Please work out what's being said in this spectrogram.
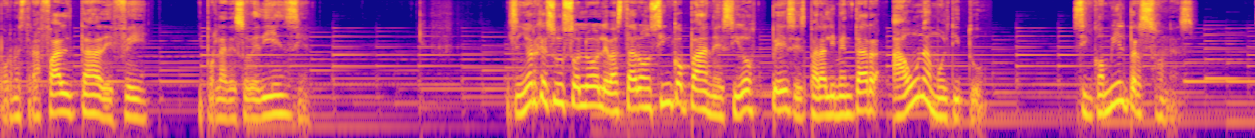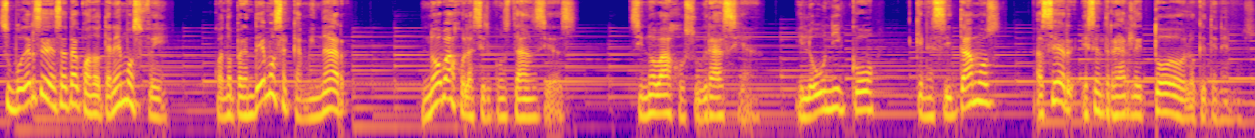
por nuestra falta de fe y por la desobediencia. El Señor Jesús solo le bastaron cinco panes y dos peces para alimentar a una multitud. Cinco mil personas. Su poder se desata cuando tenemos fe, cuando aprendemos a caminar, no bajo las circunstancias, sino bajo su gracia. Y lo único que necesitamos hacer es entregarle todo lo que tenemos.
